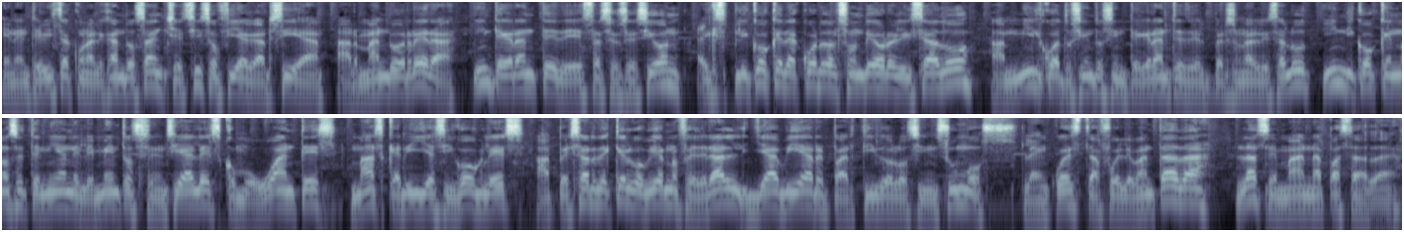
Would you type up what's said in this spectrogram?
En la entrevista con Alejandro Sánchez y Sofía García, Armando Herrera, integrante de esta asociación, explicó que de acuerdo al sondeo realizado a 1.400 integrantes del personal de salud, indicó que no se tenían elementos esenciales como guantes, mascarillas y gogles, a pesar de que el gobierno federal ya había repartido los insumos. La encuesta fue levantada la semana pasada.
